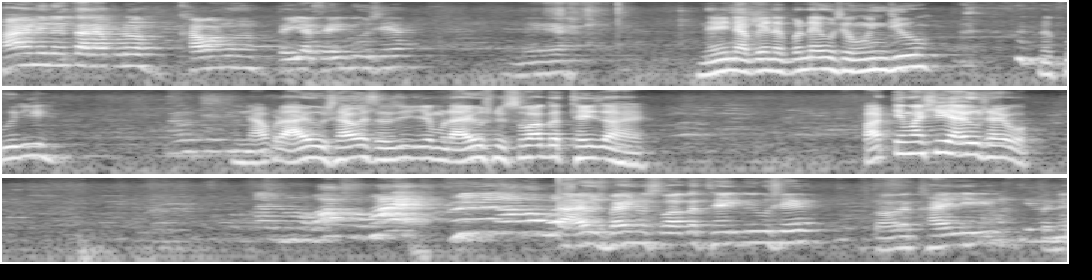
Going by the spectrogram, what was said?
ફાઇનલી અત્યારે આપણે ખાવાનું તૈયાર થઈ ગયું છે. ને નૈના બેને બનાવ્યું છે ઊંધિયું ને પૂરી. અને આપણે આયુષ આવે છે હજી હમણાં આયુષનું સ્વાગત થઈ જાય પાર્ટીમાં શી આયુષ આવ્યો? આયુષભાઈનું સ્વાગત થઈ ગયું છે. તો હવે ખાઈ લેવી અને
